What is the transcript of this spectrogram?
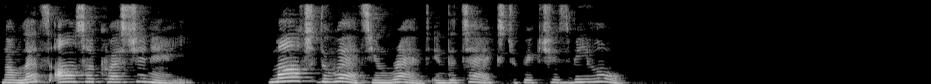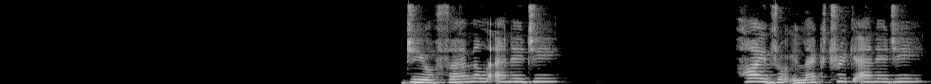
Now let's answer question A. Match the words in red in the text to pictures below. Geothermal energy, hydroelectric energy,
